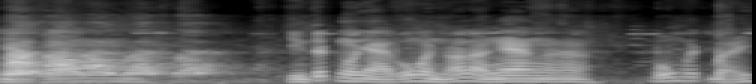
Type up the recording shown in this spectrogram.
nhà có diện tích ngôi nhà của mình nó là ngang 4 m 7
